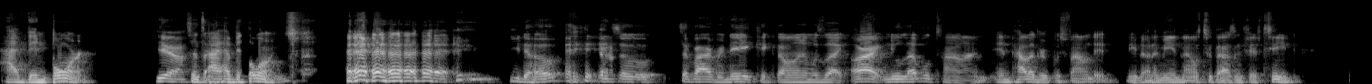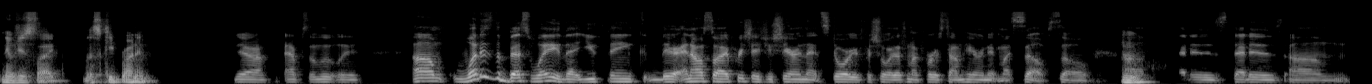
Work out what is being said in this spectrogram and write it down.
have been born. Yeah. Since I have been born. you know? and so Survivor Nate kicked on and was like, all right, new level time. And Palette Group was founded. You know what I mean? That was 2015. And it was just like, let's keep running. Yeah, absolutely. Um, what is the best way that you think there? And also, I appreciate you sharing that story for sure. That's my first time hearing it myself. So mm. that is that is um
